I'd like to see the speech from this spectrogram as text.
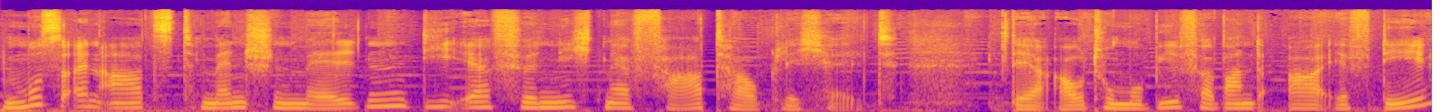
Muss ein Arzt Menschen melden, die er für nicht mehr fahrtauglich hält? Der Automobilverband AfD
